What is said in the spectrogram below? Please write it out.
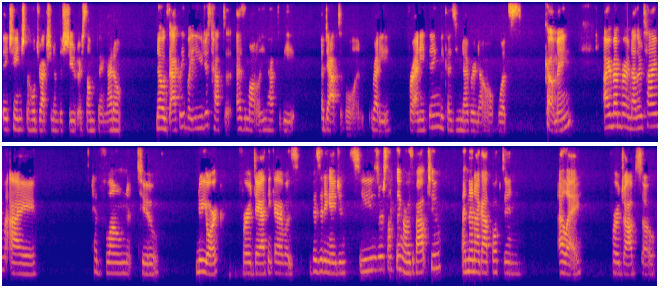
they change the whole direction of the shoot or something. I don't know exactly, but you just have to as a model, you have to be adaptable and ready for anything because you never know what's coming. I remember another time I had flown to New York for a day. I think I was visiting agencies or something, or I was about to. And then I got booked in LA for a job. So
